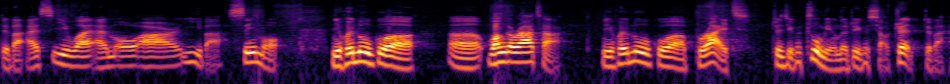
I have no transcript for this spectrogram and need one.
对吧？S E Y M O R E 吧，Seymour，你会路过呃 Wangaratta，你会路过 Bright 这几个著名的这个小镇，对吧？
